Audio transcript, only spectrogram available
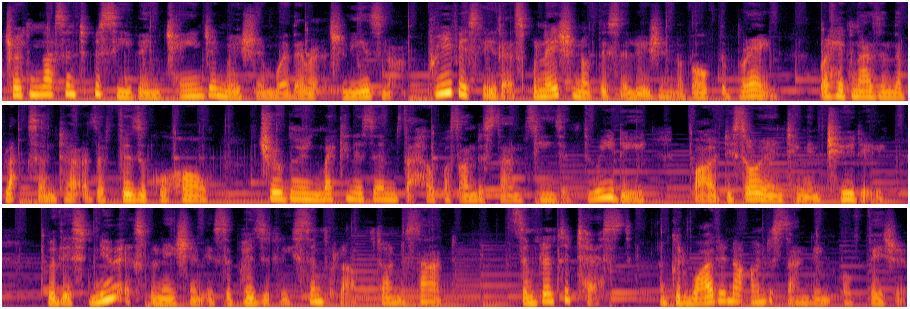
tricking us into perceiving change in motion where there actually is none. Previously, the explanation of this illusion involved the brain recognizing the black center as a physical hole, triggering mechanisms that help us understand scenes in 3D but are disorienting in 2D. But this new explanation is supposedly simpler to understand, simpler to test, and could widen our understanding of vision.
